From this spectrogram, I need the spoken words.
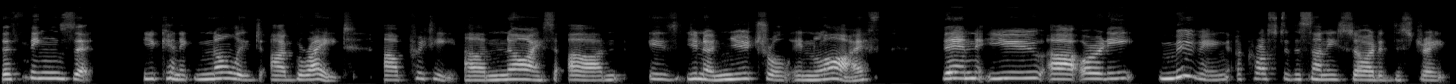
the things that you can acknowledge are great, are pretty, are nice, are is you know neutral in life, then you are already moving across to the sunny side of the street.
